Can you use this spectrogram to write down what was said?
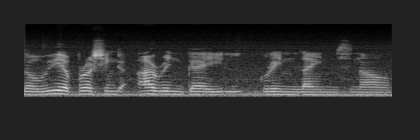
So we are approaching Haringey Green Lanes now.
